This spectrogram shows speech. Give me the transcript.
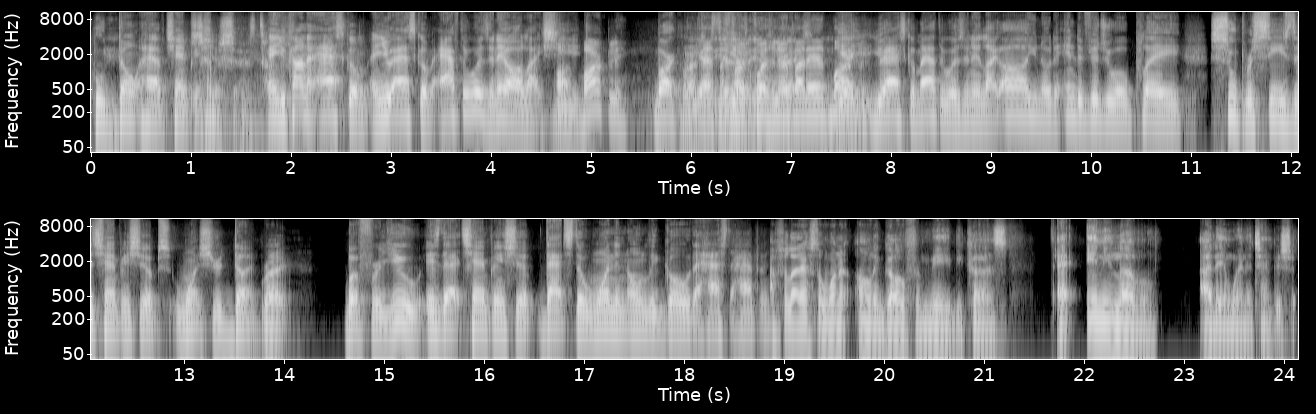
who don't have championships. championship is tough. And you kind of ask them, and you ask them afterwards, and they all like, Bar- "Shit, Barkley. Barkley." Barkley, That's the yeah, first question everybody asks. Yeah, you ask them afterwards, and they're like, "Oh, you know, the individual play supersedes the championships once you're done." right. But for you, is that championship? That's the one and only goal that has to happen. I feel like that's the one and only goal for me because at any level, I didn't win a championship.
